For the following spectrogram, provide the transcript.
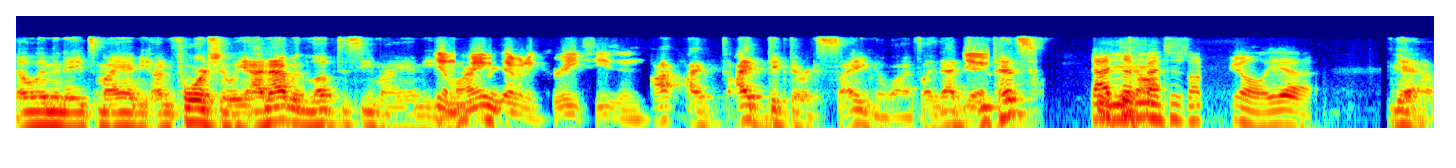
eliminates Miami. Unfortunately, and I would love to see Miami. Yeah, Miami's having a great season. I, I, I think they're exciting to watch. Like that Yeah. defense. That Yeah. defense is unreal. Yeah. Yeah.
